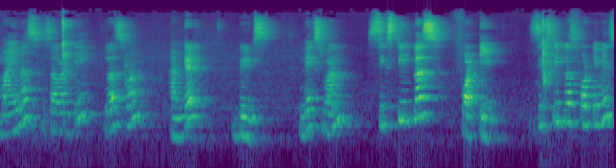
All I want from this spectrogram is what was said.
minus 70 plus 100 beads next one 60 plus 40 60 plus 40 means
